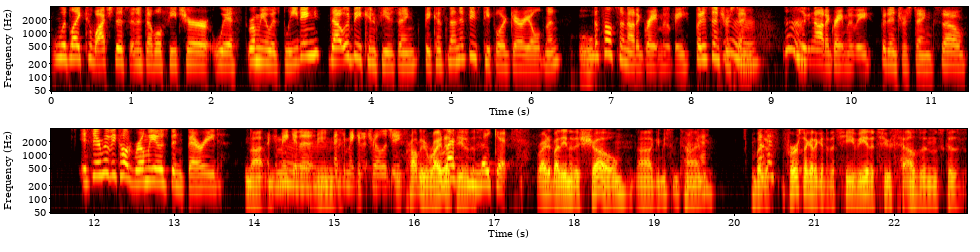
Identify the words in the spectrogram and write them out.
would like to watch this in a double feature with Romeo is Bleeding. That would be confusing because none of these people are Gary Oldman. Ooh. That's also not a great movie, but it's interesting. Hmm. This is not a great movie, but interesting. So, is there a movie called Romeo's Been Buried? Not. I can make it a. I, mean, can make it a trilogy. probably right at Let's the end of this. make it. Right at by the end of the show. Uh, give me some time. But Okay. first, I got to get to the TV of the 2000s because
